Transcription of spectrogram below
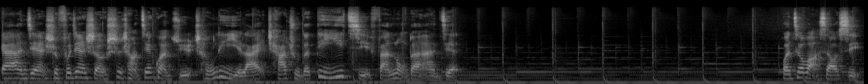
该案件是福建省市场监管局成立以来查处的第一起反垄断案件。环球网消息，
